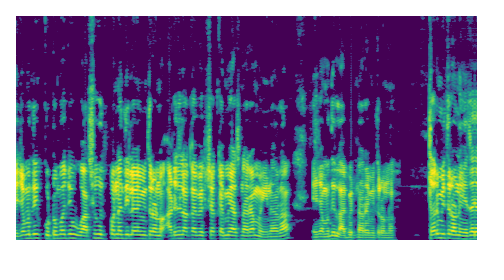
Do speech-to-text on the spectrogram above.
याच्यामध्ये कुटुंबाचे वार्षिक उत्पन्न दिलेलं आहे मित्रांनो अडीच लाखापेक्षा कमी असणाऱ्या महिन्याला याच्यामध्ये लाभ भेटणार आहे मित्रांनो. तर मित्रांनो ह्याचा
